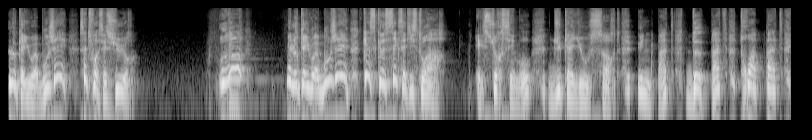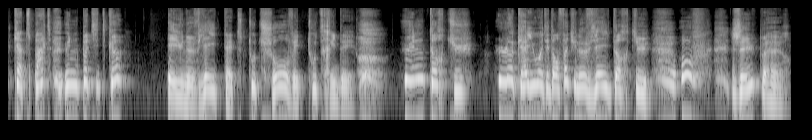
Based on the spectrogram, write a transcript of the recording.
le caillou a bougé, cette fois c'est sûr. Euh? Mais le caillou a bougé Qu'est-ce que c'est que cette histoire? Et sur ces mots, du caillou sortent une patte, deux pattes, trois pattes, quatre pattes, une petite queue et une vieille tête toute chauve et toute ridée. Oh, une tortue Le caillou était en fait une vieille tortue. Ouf J'ai eu peur.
